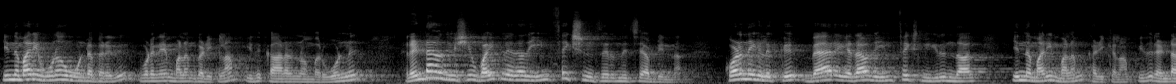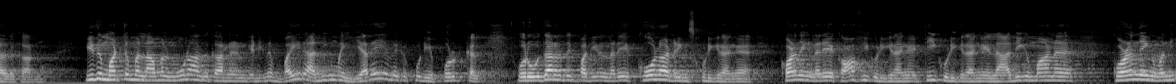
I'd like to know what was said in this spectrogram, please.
இந்த மாதிரி உணவு உண்ட பிறகு உடனே மலம் கழிக்கலாம் இது காரணம் நம்பர் ஒன்று ரெண்டாவது விஷயம் வயிற்றில் ஏதாவது இன்ஃபெக்ஷன்ஸ் இருந்துச்சு அப்படின்னா குழந்தைங்களுக்கு வேறு ஏதாவது இன்ஃபெக்ஷன் இருந்தால் இந்த மாதிரி மலம் கழிக்கலாம். இது ரெண்டாவது காரணம். இது மட்டுமல்லாமல் மூணாவது காரணம் என்னன்னு கேட்டிங்கன்னா வயிறு அதிகமாக இறைய வைக்கக்கூடிய பொருட்கள். ஒரு உதாரணத்துக்கு பார்த்தீங்கன்னா நிறைய கோலா ட்ரிங்க்ஸ் குடிக்கிறாங்க. குழந்தைங்க நிறைய காஃபி குடிக்கிறாங்க டீ குடிக்கிறாங்க. இல்லை அதிகமான குழந்தைங்க வந்து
